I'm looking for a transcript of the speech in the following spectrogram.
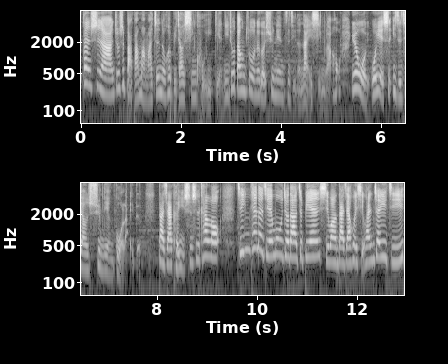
但是啊，就是爸爸妈妈真的会比较辛苦一点，你就当做那个训练自己的耐心啦。吼，因为我我也是一直这样训练过来的，大家可以试试看喽。今天的节目就到这边，希望大家会喜欢这一集。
